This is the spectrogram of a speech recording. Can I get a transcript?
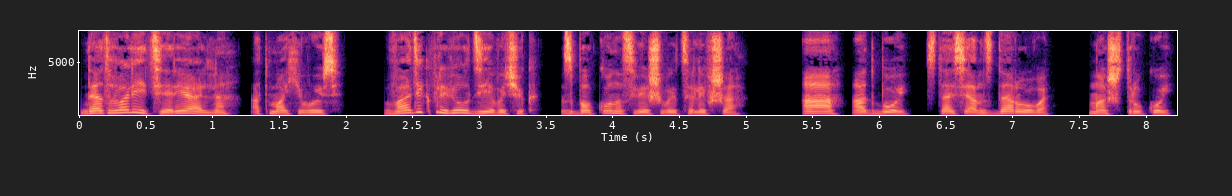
«Да отвалите, реально!» — отмахиваюсь. Вадик привел девочек, с балкона свешивается левша. «А, отбой. Стасян, здорово!» — машет рукой.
